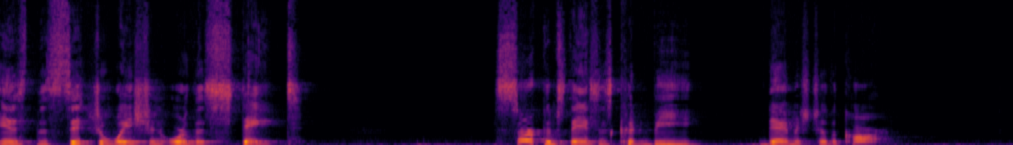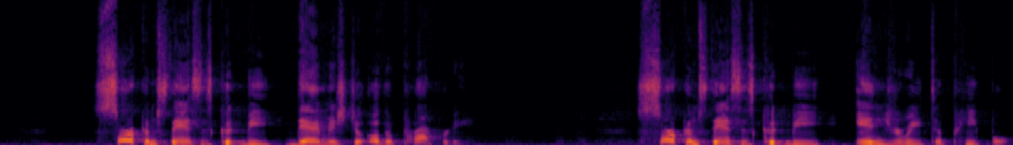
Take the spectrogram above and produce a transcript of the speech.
is the situation or the state. Circumstances could be damage to the car. Circumstances could be damage to other property. Circumstances could be injury to people.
